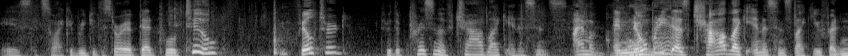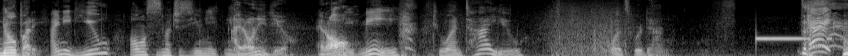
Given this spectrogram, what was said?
is that so I could read you the story of Deadpool 2, filtered through the prism of childlike innocence. I'm a And nobody man. does childlike innocence like you, Fred. Nobody. I need you almost as much as you need me. I don't need you at You all. need me to untie you once we're done. Hey!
